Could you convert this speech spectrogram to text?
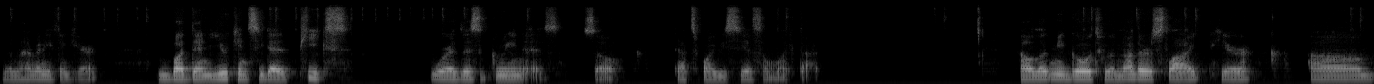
You don't have anything here. But then you can see that it peaks where this green is. So that's why we see it something like that. Now let me go to another slide here. Um,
